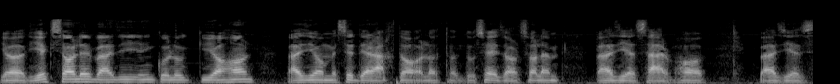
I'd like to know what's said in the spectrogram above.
یا یک سال بعضی این گلوگیاهان بعضی ها مثل درختها. حالا تا دو سه هزار سالم بعضی از سروها بعضی از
